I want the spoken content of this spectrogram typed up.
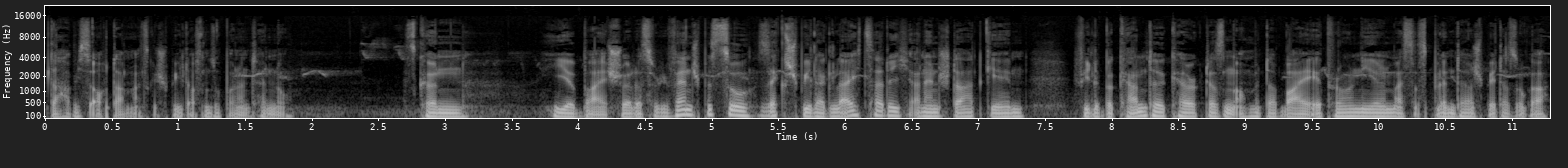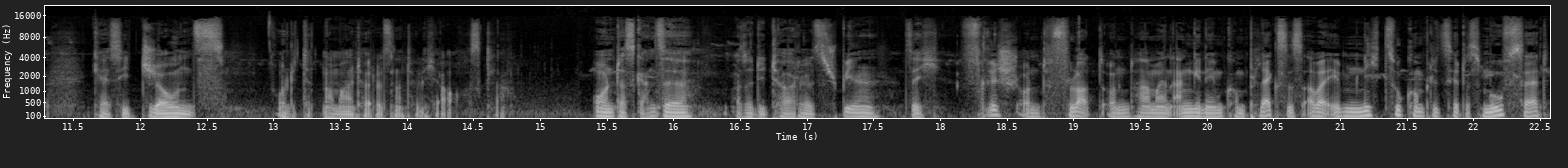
Da habe ich es auch damals gespielt auf dem Super Nintendo. Es können hier bei Shredder's Revenge bis zu sechs Spieler gleichzeitig an den Start gehen. Viele bekannte Charakter sind auch mit dabei. April O'Neil, Meister Splinter, später sogar Cassie Jones. Und die normalen Turtles natürlich auch, ist klar. Und das Ganze, also die Turtles spielen sich frisch und flott und haben ein angenehm komplexes, aber eben nicht zu kompliziertes Moveset.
